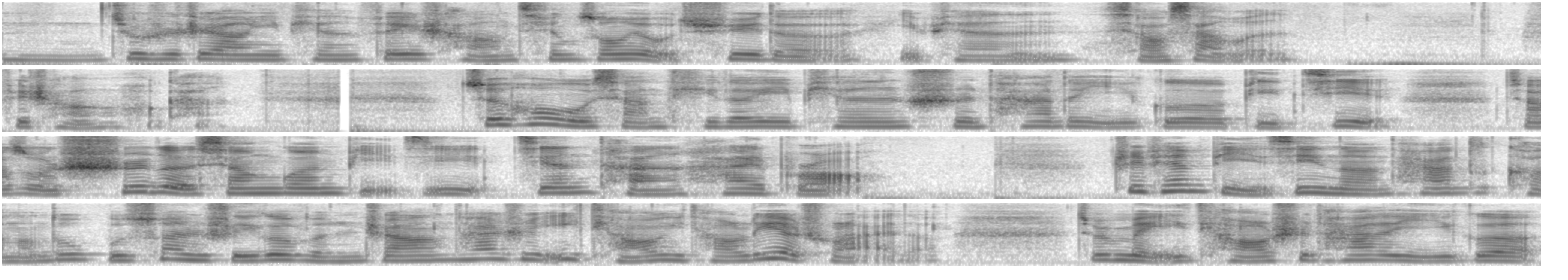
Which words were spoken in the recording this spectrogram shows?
嗯，就是这样一篇非常轻松有趣的一篇小散文，非常好看。最后我想提的一篇是他的一个笔记，叫做《诗的相关笔记：兼谈 Highbrow》。这篇笔记呢，它可能都不算是一个文章，它是一条一条列出来的，就是每一条是他的一个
